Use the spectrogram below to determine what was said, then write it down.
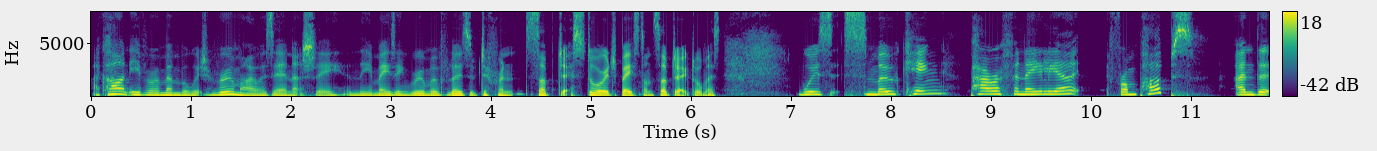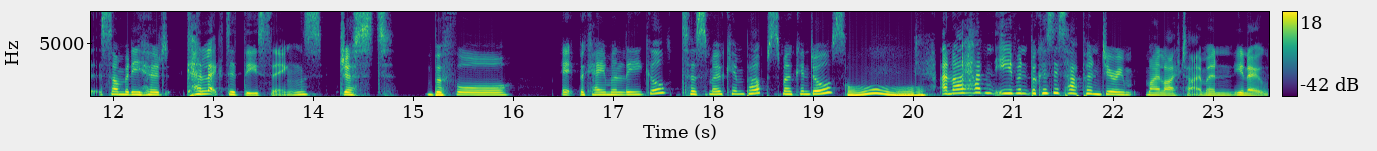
I can't even remember which room I was in actually, in the amazing room of loads of different subject storage based on subject almost. Was smoking paraphernalia from pubs and that somebody had collected these things just before it became illegal to smoke in pubs, smoke indoors. Oh. And I hadn't even because this happened during my lifetime, and you know,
